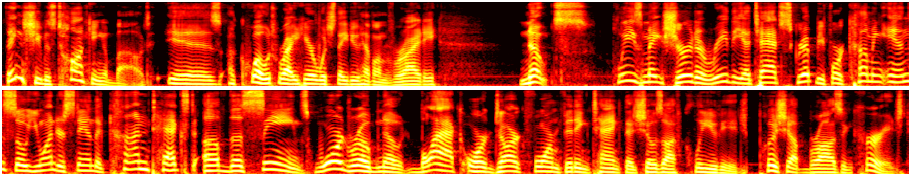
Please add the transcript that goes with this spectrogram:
thing she was talking about is a quote right here, which they do have on Variety. Notes. Please make sure to read the attached script before coming in so you understand the context of the scenes. Wardrobe note black or dark form fitting tank that shows off cleavage. Push up bras encouraged.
